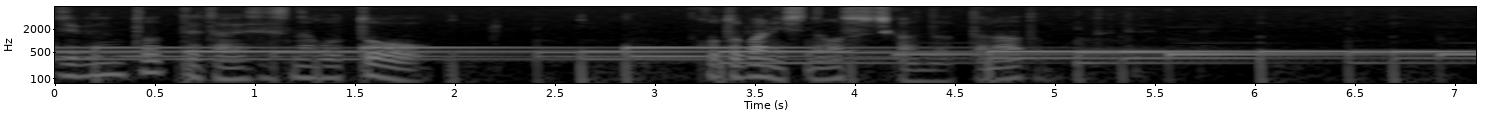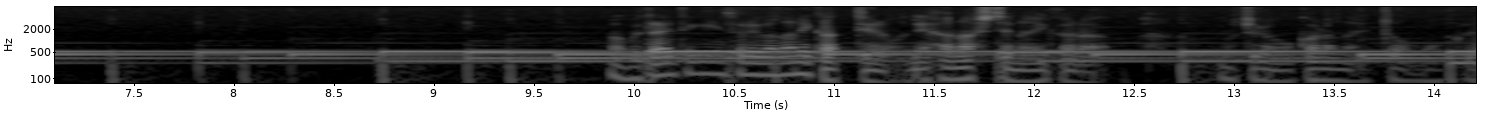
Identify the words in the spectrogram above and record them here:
自分にとって大切なことを言葉にし直す時間だったなと思ってて、まあ、具体的にそれが何かっていうのはね話してないからもちろんわからないと思うけど。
